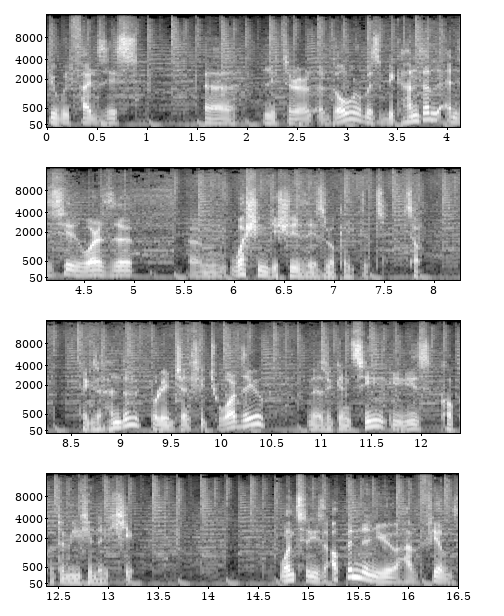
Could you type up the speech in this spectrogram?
you will find this uh, little door with a big handle, and this is where the um, washing dishes is located. So take the handle, pull it gently towards you, and as you can see, it is comfortably hidden here. Once it is open and you have filled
